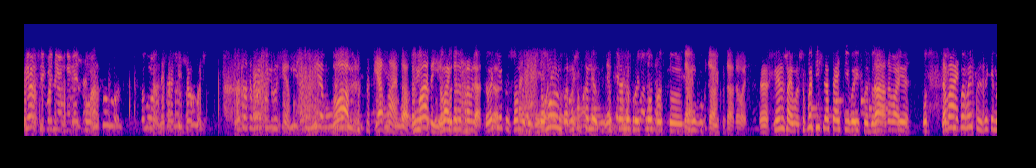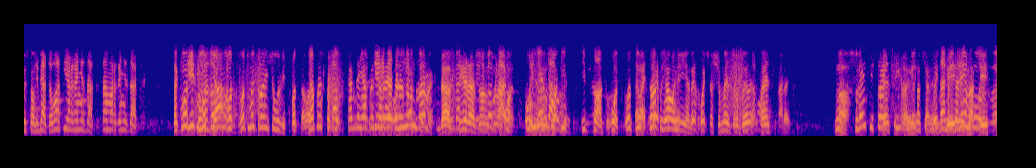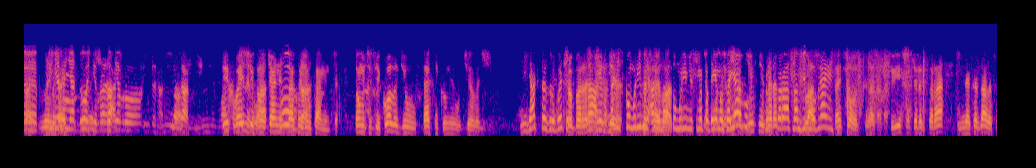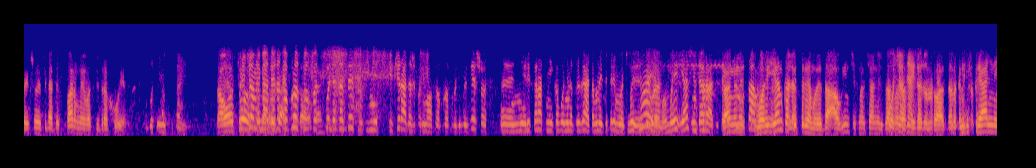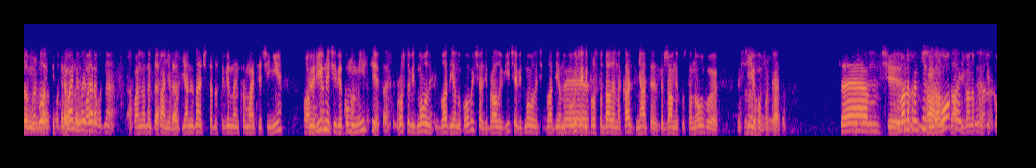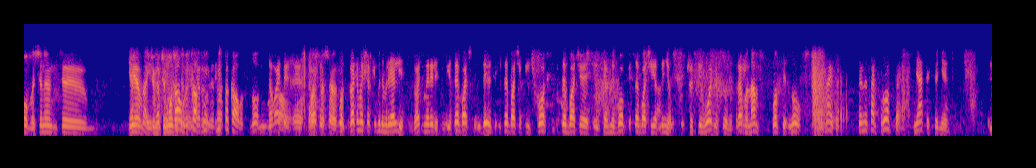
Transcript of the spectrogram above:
Грязний воняв на весь двор. Не кричіть, що ви хочете. Ми зовсім можемо друзі. Добре, я знаю, так. Давайте є, будемо виправляти. Давайте Так. якось з вами домовимося, ну щоб це не щоб це не пройшло просто Так, ну, так, так, давай. Е, ну, я не знаю, щоб ви після сесії вийшли до Да, нас. давайте. От Давайте. щоб ви вийшли з якимось там. Ребята, у вас є організація, самоорганізація. Так от, ну, ми от разом я, не можемо. от, от ми троє чоловік. От я представляю, я Ті представляю ребята разом з Огієнка, вами? Да, всі разом з вами. Огієнко і, і Пдату. От, от від Давайте. Ви я хочете- Огієнко. Ви хочете, щоб ми зробили студентський страйк? Ну, студентський страйк Студентський всіх страйк. навча- ви На підтримку е, приєднання до євро, Так. євроінтеграції. Так. Всіх вищих навчальних закладів заходів Кам'янця, в тому числі коледжів, технікумів, училищ. І як це зробити Щоб на, їхні- на міському рівні, а Чекай, не на Влад. тому рівні, що ми подаємо заяву, їхні в ресторат нам Влад, відмовляють. Дай слово сказати. Що їхні директора не казали, що якщо ви підете з пар, ми вас відрахуємо. Причем, ребята, этот вопрос был подходит на сессию, и, не, и вчера даже поднимался вопрос вроде бы здесь, что э, не, ректорат никого не напрягает, а вони підтримують Ми е, знаємо, ми, я ж євроінтеграцію. Це я чув Кам'янець сам. Вогієнка підтримує, да, а в інших навчальних О, закладах зараз я йду така до нас. ситуація. на комісію. індустріальний Добре, не хлопці, підтримує. Давайте ми Буквально зараз... одне, буквально одне Да, питання. да. От я не знаю, чи це достовірна інформація чи ні. Що рівне чи в якому місті просто відмовились від влади Януковича, зібрали віче, відмовились від влади Януковича і просто дали наказ зняти з державних установ е, всі його портрети. Це Чи Івано-Франківська Івано- область. Да, Івано-Франківська область. Чи не чи Я є, не знаю, чи, чи може Калуш, бути Калуш, місто Калуш. Ну, давайте, е, Можна ще? давайте, хлопці, давайте ми все ж будемо реалістами. Давайте ми реалістами. І це бачите, і дивиться, і це бачить Кличко, і це бачить е, Тягнебок, і це бачить Яценюк. Що сьогодні, сьогодні треба нам, хлопці, ну, ви знаєте, це не так просто зняти сьогодні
